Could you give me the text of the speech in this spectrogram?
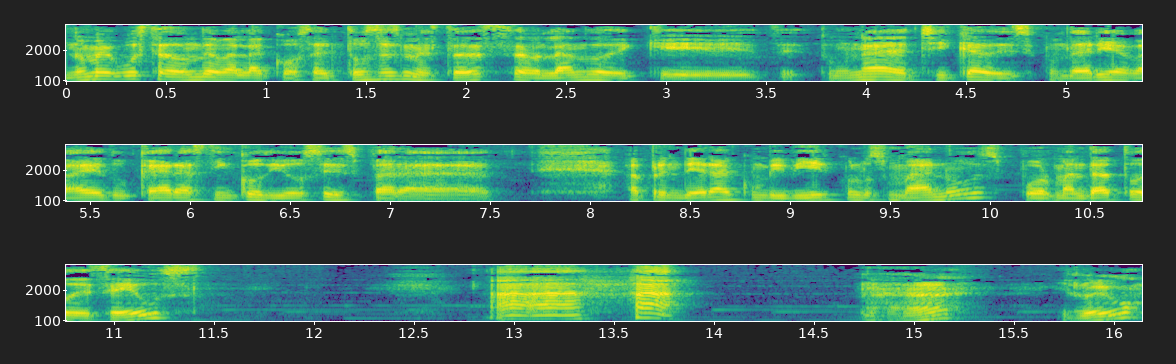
no me gusta dónde va la cosa. Entonces me estás hablando de que una chica de secundaria va a educar a cinco dioses para aprender a convivir con los humanos por mandato de Zeus. Ajá. Ajá. ¿Y luego?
